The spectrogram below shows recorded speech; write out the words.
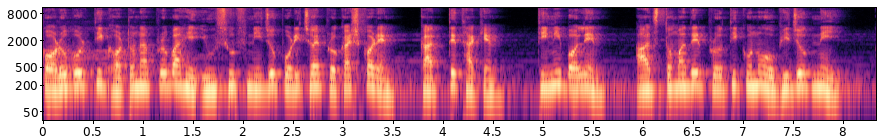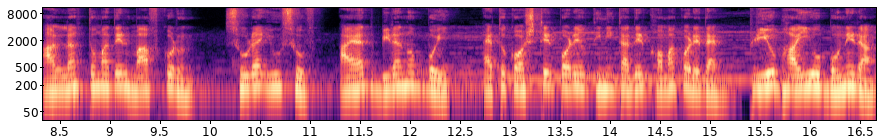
পরবর্তী ঘটনা প্রবাহে ইউসুফ নিজ পরিচয় প্রকাশ করেন, কাঁদতে থাকেন। তিনি বলেন, আজ তোমাদের প্রতি কোনো অভিযোগ নেই। আল্লাহ তোমাদের মাফ করুন। সুরা ইউসুফ, আয়াত বিরানব্বই। এত কষ্টের পরেও তিনি তাদের ক্ষমা করে দেন। প্রিয় ভাই ও বোনেরা,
